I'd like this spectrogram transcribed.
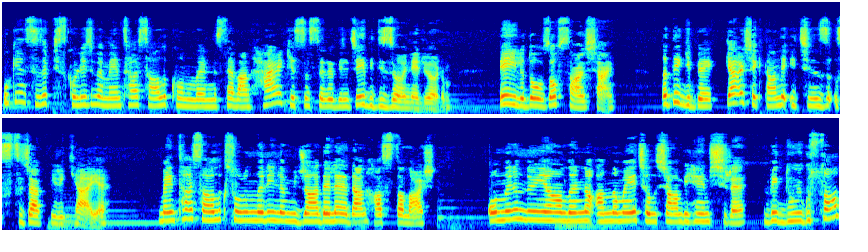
Bugün size psikoloji ve mental sağlık konularını seven herkesin sevebileceği bir dizi öneriyorum. Daily Dose of Sunshine. Adı gibi gerçekten de içinizi ısıtacak bir hikaye. Mental sağlık sorunlarıyla mücadele eden hastalar, onların dünyalarını anlamaya çalışan bir hemşire ve duygusal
